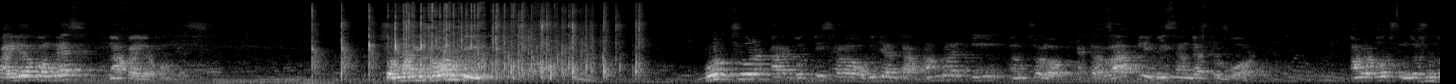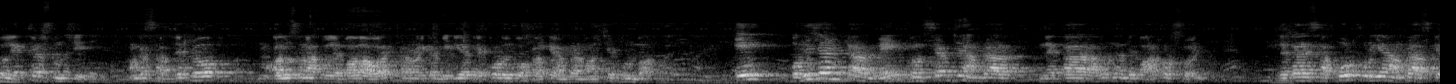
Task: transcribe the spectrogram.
পাইলেও কংগ্রেস না পাইলেও কংগ্রেস সম্মানিত সভাপতি বুটছুর আর গদ্দি ছাড়া অভিযানটা আমরা এই অঞ্চল একটা রাফলি মিসআন্ডারস্টুড ওয়ার্ড আমরা বহুত সুন্দর সুন্দর লেকচার শুনছি। আমরা সাবজেক্টও আলোচনা করলে বলা হয়, কারণ এটা মিডিয়া রেকর্ড হইব কালকে আমরা মঞ্চে শুনবা এই অভিযানটার মেইন কনসেপ্ট যে আমরা নেতা রাহুল গান্ধী বার করছেন যেটারে সাপোর্ট করিয়া আমরা আজকে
